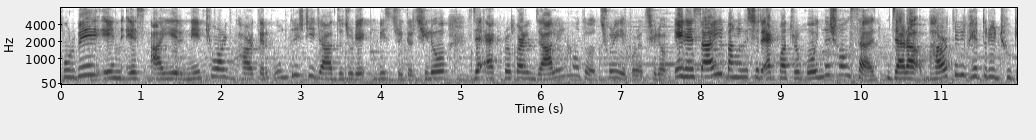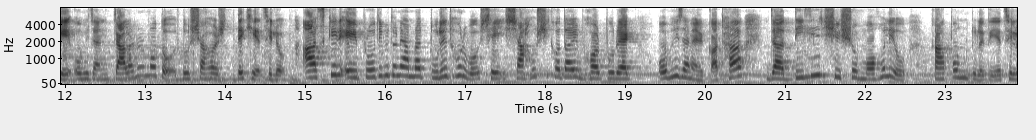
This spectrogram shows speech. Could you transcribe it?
পূর্বে এনএসআই এর নেটওয়ার্ক ভারতের উনত্রিশটি রাজ্য জুড়ে বিস্তৃত ছিল, যা এক প্রকার জালের মতো ছড়িয়ে পড়েছিল। এনএসআই বাংলাদেশের একমাত্র গোয়েন্দা সংস্থা, যারা ভারতের ভেতরে ঢুকে অভিযান চালানোর মতো দুঃসাহস দেখিয়েছিল। আজকের এই প্রতিবেদনে আমরা তুলে ধরব সেই সাহসিকতায় ভরপুর এক অভিযানের কথা যা দিল্লির শীর্ষ মহলেও কাঁপন তুলে দিয়েছিল।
